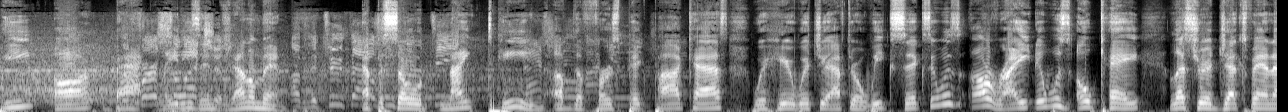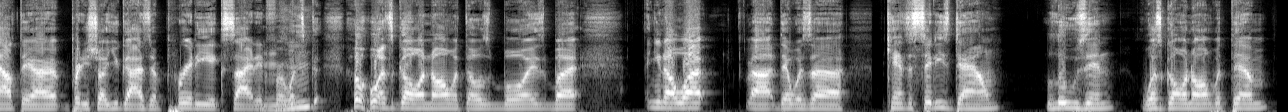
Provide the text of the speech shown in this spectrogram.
We are back, ladies and gentlemen. Episode 19 of the First Pick Podcast. We're here with you after a week six. It was all right. It was okay. Unless you're a Jets fan out there, I'm pretty sure you guys are pretty excited for what's what's going on with those boys. But you know what? Uh, there was a Kansas City's down, losing. What's going on with them?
